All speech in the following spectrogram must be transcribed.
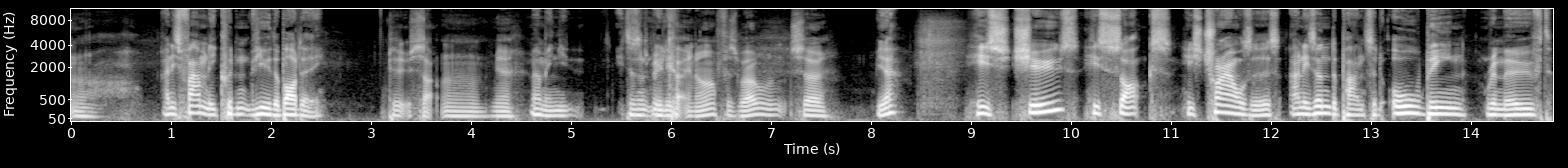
Oh, and his family couldn't view the body. 'cause it was so, um, yeah. I mean, he doesn't really cut in half as well. So. Yeah. His shoes, his socks, his trousers, and his underpants had all been removed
